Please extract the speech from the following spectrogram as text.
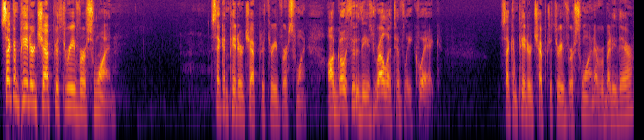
Second Peter chapter 3, verse 1. 2 Peter chapter 3 verse 1. I'll go through these relatively quick. 2 Peter chapter 3 verse 1. Everybody there?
